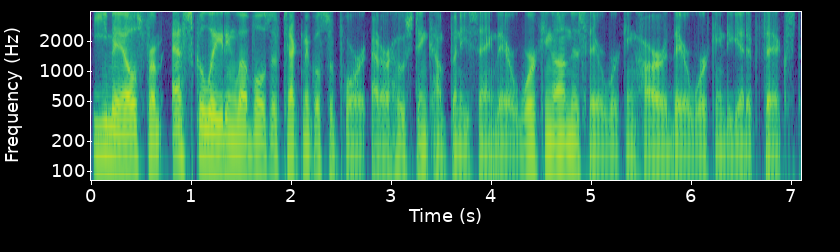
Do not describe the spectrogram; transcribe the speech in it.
emails from escalating levels of technical support at our hosting company saying they are working on this, they are working hard, they are working to get it fixed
